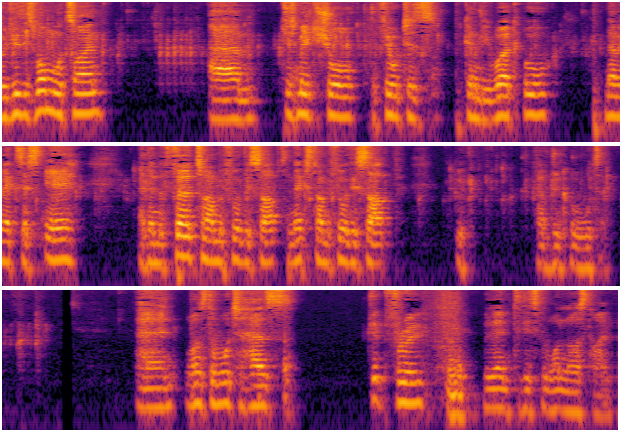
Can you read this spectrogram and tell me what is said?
So we'll do this one more time. Um, just make sure the filter's going to be workable, no excess air. And then the third time we fill this up, the next time we fill this up, we have drinkable water. And once the water has dripped through, we'll empty this for one last time.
